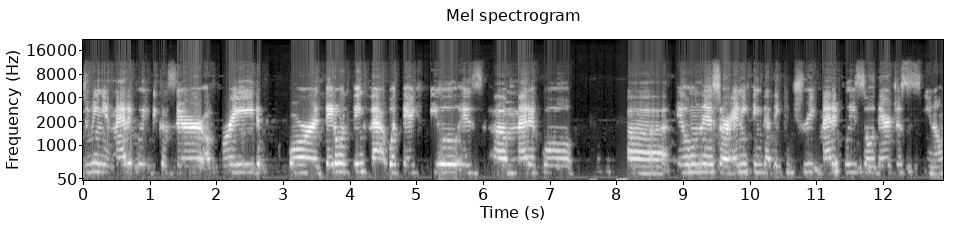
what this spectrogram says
doing it medically because they're afraid or they don't think that what they feel is a medical uh, illness or anything that they can treat medically. So they're just, you know,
